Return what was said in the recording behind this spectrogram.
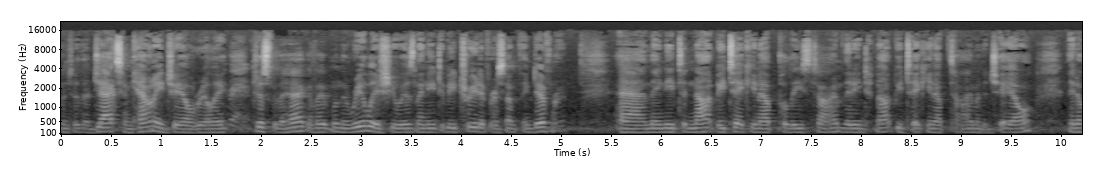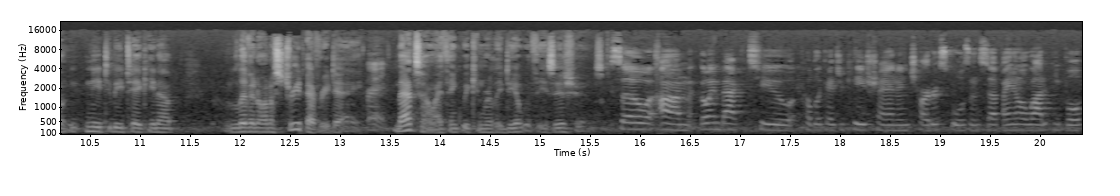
into the Jackson County jail, really, right. just for the heck of it. When the real issue is they need to be treated for something different, and they need to not be taking up police time. They need to not be taking up time in a jail. They don't need to be taking up living on a street every day. Right. That's how I think we can really deal with these issues. So, um, going back to public education and charter schools and stuff, I know a lot of people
